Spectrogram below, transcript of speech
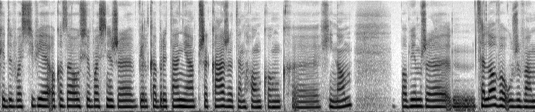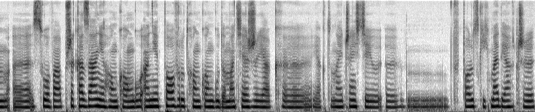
kiedy właściwie okazało się właśnie, że Wielka Brytania przekaże ten Hongkong e, Chinom. Powiem, że mm, celowo używam e, słowa przekazanie Hongkongu, a nie powrót Hongkongu do macierzy, jak, e, jak to najczęściej w polskich mediach czy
